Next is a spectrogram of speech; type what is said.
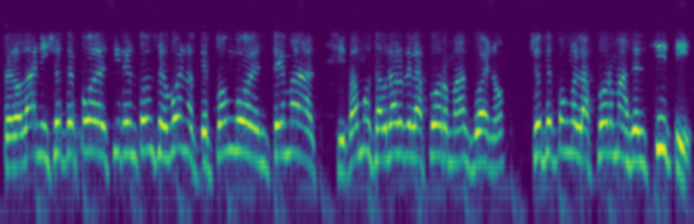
Pero Dani, yo te puedo decir entonces, bueno, te pongo en temas, si vamos a hablar de las formas, bueno, yo te pongo las formas del City.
